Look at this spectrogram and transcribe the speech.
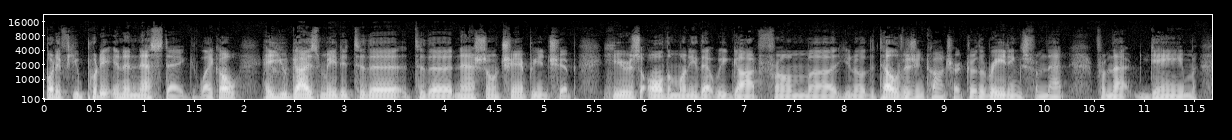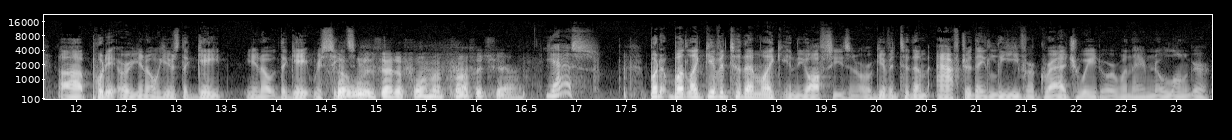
But if you put it in a nest egg, like, oh, hey, you guys made it to the to the national championship. Here's all the money that we got from uh, you know the television contract or the ratings from that from that game. Uh, put it or you know here's the gate you know the gate receipts. So what is that a form of profit share? Yes. But but like give it to them like in the off season or give it to them after they leave or graduate or when they're no longer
